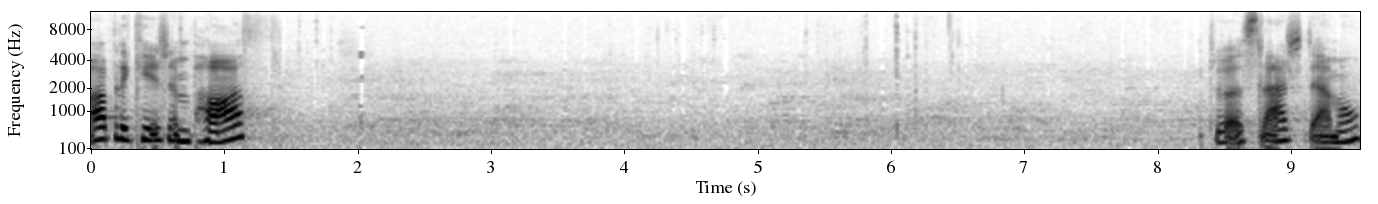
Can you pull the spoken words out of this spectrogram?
application path. to a slash demo.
